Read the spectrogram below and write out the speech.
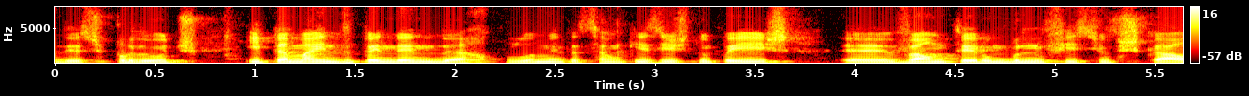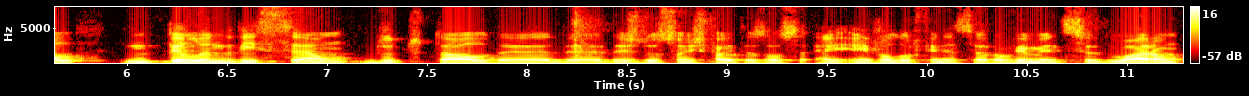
desses produtos e também, dependendo da regulamentação que existe no país, vão ter um benefício fiscal pela medição do total da, da, das doações feitas em, em valor financeiro. Obviamente, se doaram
